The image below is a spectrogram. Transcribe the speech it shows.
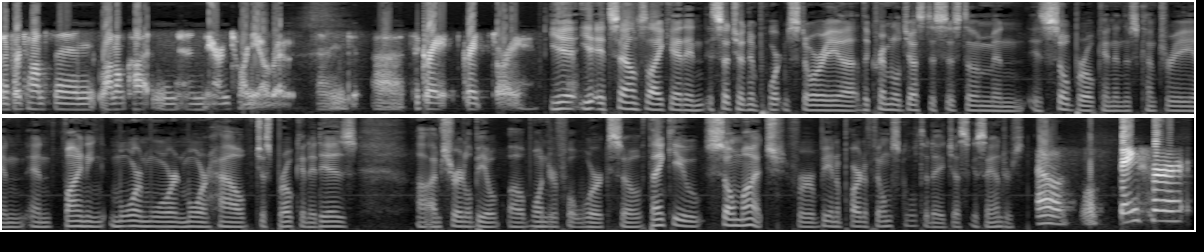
Jennifer Thompson, Ronald Cotton, and Erin Torneo wrote, and uh, it's a great, great story. Yeah, yeah, it sounds like it, and it's such an important story. Uh, the criminal justice system and is so broken in this country, and and finding more and more and more how just broken it is. Uh, I'm sure it'll be a, a, wonderful work. So thank you so much for being a part of film school today, Jessica Sanders. Oh well, thanks for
